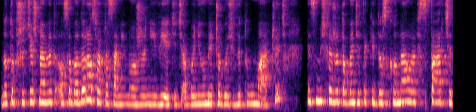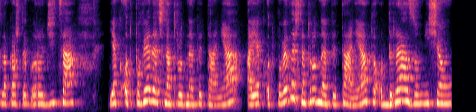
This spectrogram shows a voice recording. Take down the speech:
no to przecież nawet osoba dorosła czasami może nie wiedzieć albo nie umie czegoś wytłumaczyć, więc myślę, że to będzie takie doskonałe wsparcie dla każdego rodzica, jak odpowiadać na trudne pytania, a jak odpowiadać na trudne pytania, to od razu mi się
